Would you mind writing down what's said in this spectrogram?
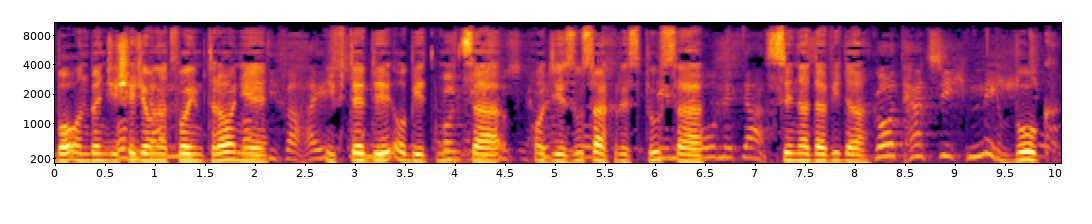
bo on będzie siedział na Twoim tronie i wtedy obietnica od Jezusa Chrystusa, syna Dawida. Bóg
